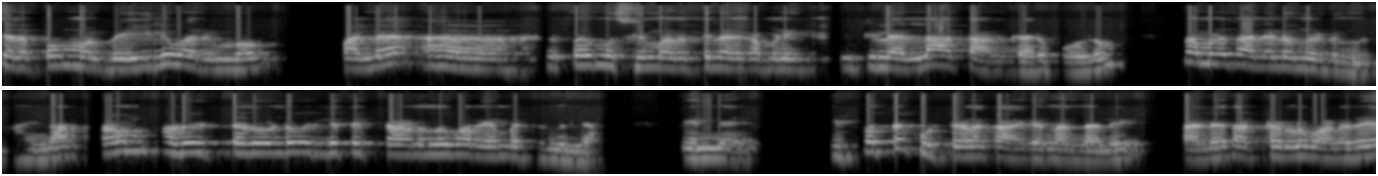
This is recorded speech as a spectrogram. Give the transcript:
ചിലപ്പോൾ വെയിൽ വരുമ്പം പല ഇപ്പൊ മുസ്ലിം മതത്തിലെ കമ്മ്യൂണിറ്റിയിലല്ലാത്ത ആൾക്കാർ പോലും നമ്മൾ തലയിലൊന്നും ഇടുന്നു. അതിന്റെ അർത്ഥം അത് ഇട്ടതുകൊണ്ട് വലിയ തെറ്റാണെന്ന് പറയാൻ പറ്റുന്നില്ല. പിന്നെ ഇപ്പത്തെ കുട്ടികളെ കാര്യം എന്ന് പറഞ്ഞാൽ തല തട്ടുകൾ വളരെ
